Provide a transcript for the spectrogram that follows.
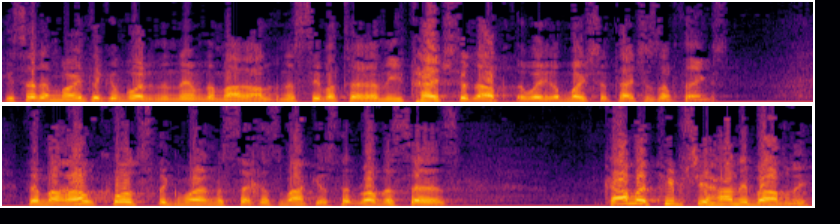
He said a more take a word in the name of the Maharal, in the Siva Torah, and he touched it up the way Moshe touches up things. The Maharal quotes the Gemara in Maseches Makis that Rava says, Kama tipshi hani bavli.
